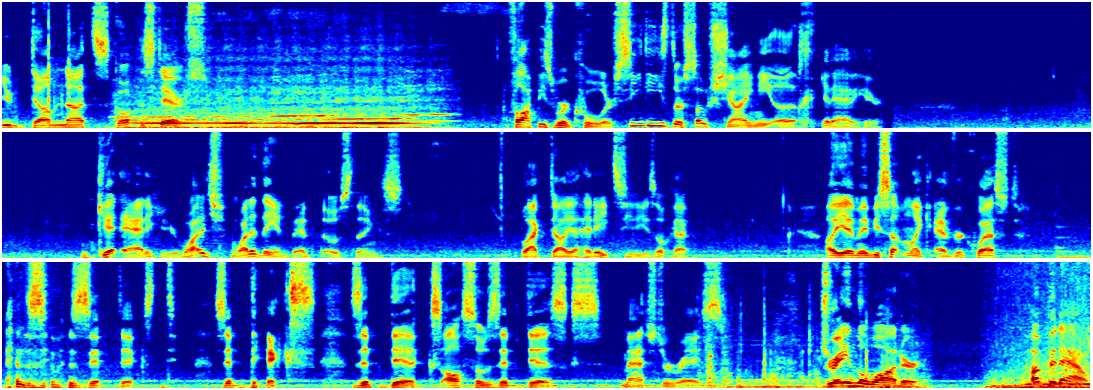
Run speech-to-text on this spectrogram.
You dumb nuts. Go up the stairs. Floppies were cooler. CDs, they're so shiny. Ugh, get out of here. Get out of here. Why did, you, why did they invent those things? Black Dahlia had eight CDs. Okay. Oh, yeah, maybe something like EverQuest. And Zip, zip Dicks. Zip Dicks. Zip Dicks. Also Zip Discs. Master Race. Drain the water. Pump it out.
